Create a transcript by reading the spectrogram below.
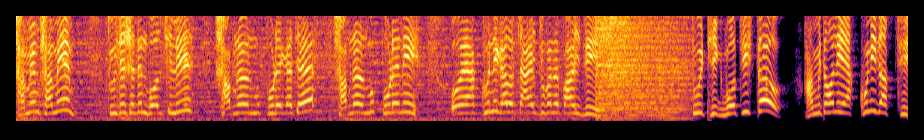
শামিম শামিম তুই যে সেদিন বলছিলি শাবনামের মুখ পুড়ে গেছে শাবনামের মুখ পুড়ে নি। ও এক্ষুনি গেল চায়ের দোকানে পাশ দি তুই ঠিক বলছিস তো? আমি তাহলে এক্ষুনি যাচ্ছি।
